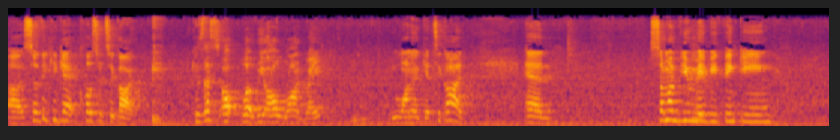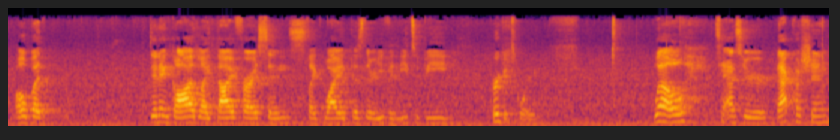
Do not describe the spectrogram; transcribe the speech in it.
uh, so they can get closer to God. Because that's all, what we all want, right? Mm-hmm. We want to get to God. And some of you may be thinking, oh, but didn't God like die for our sins? Like, why does there even need to be purgatory? Well, to answer that question,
